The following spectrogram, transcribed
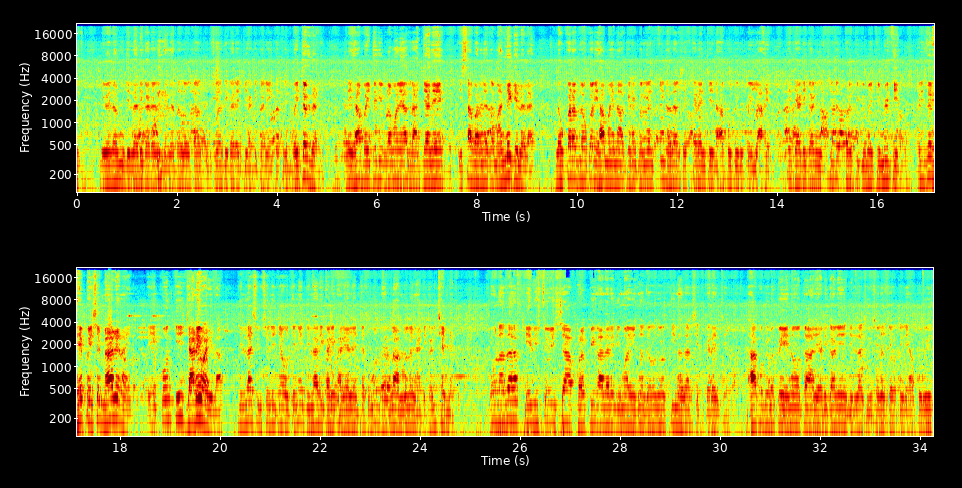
निवेदन जिल्हाधिकाऱ्यांनी देण्यात आलं होतं. कृषी अधिकाऱ्यांची या ठिकाणी एकत्रित बैठक झाली. आणि ह्या बैठकीप्रमाणे आज राज्याने हिस्सा भरण्याचं मान्य केलेलं आहे. लवकरात लवकर ह्या महिना अखेरीपर्यंत तीन हजार शेतकऱ्यांचे दहा कोटी रुपये जे आहेत ते त्या ठिकाणी निश्चितच फळपीक विम्याचे मिळतील. आणि जर हे पैसे मिळाले नाही तर एकोणतीस जानेवारीला जिल्हा शिवसेनेच्या वतीने जिल्हाधिकारी कार्यालयांच्या समोर धरणं आंदोलन या ठिकाणी छेडण्यात दोन हजार तेवीस चोवीसच्या फळपीक आधारित विमा योजना जवळजवळ तीन हजार शेतकऱ्यांचे दहा कोटी रुपये येणं होतं. आज या ठिकाणी जिल्हा शिवसेनेच्या वतीने यापूर्वी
